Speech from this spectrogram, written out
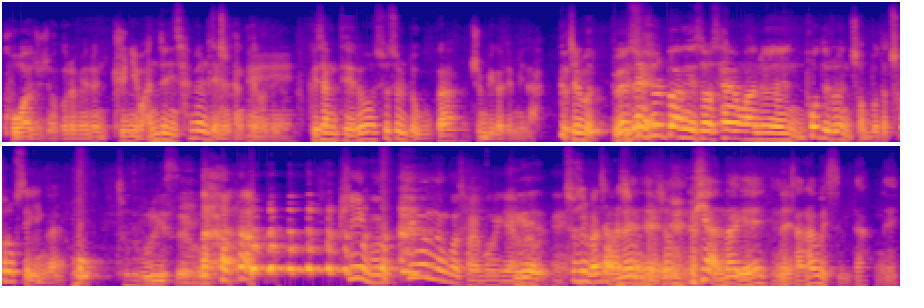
푹 고아주죠. 그러면은 균이 완전히 사멸되는 상태거든요. 네. 그 상태로 수술 도구가 준비가 됩니다. 질문. 왜 네. 수술방에서 사용하는 포들은 전부 다 초록색인가요? 저도 모르겠어요. 피, 묻, 피 묻는 거 잘 보이게. 그게. 네. 수술만 잘 하시면 되죠. 피안 나게 그냥 네. 잘 하고 있습니다. 네.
